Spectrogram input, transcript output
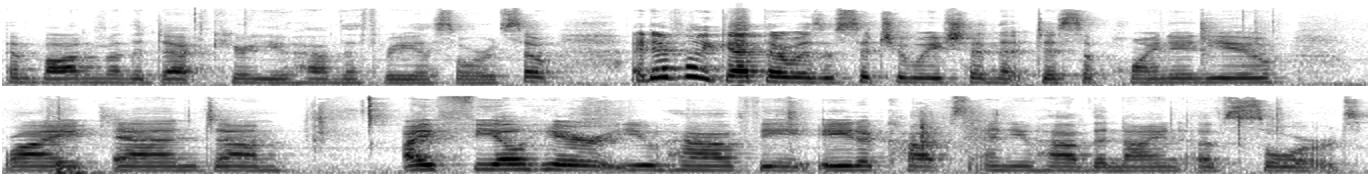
And bottom of the deck here, you have the Three of Swords. So I definitely get there was a situation that disappointed you, right? And um, I feel here you have the Eight of Cups and you have the Nine of Swords.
